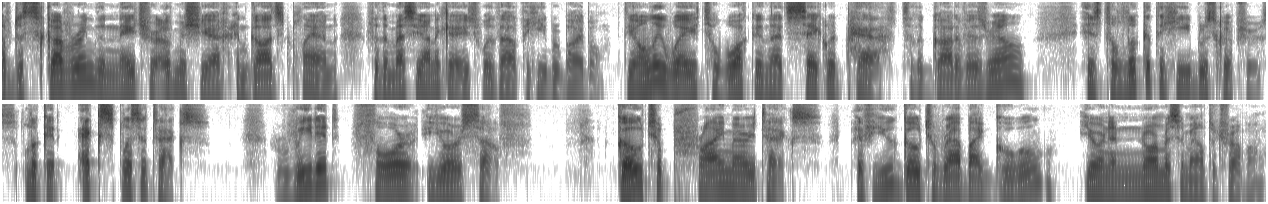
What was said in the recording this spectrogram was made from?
of discovering the nature of Mashiach and God's plan for the Messianic age without the Hebrew Bible. The only way to walk in that sacred path to the God of Israel is to look at the Hebrew scriptures, look at explicit texts, read it for yourself. Go to primary texts. If you go to Rabbi Google, you're in an enormous amount of trouble.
